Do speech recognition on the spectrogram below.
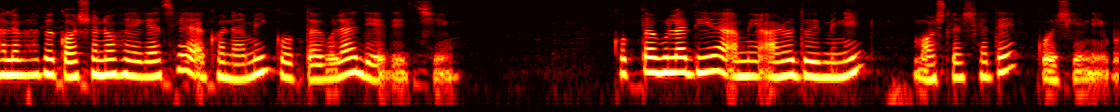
ভালোভাবে কষানো হয়ে গেছে, এখন আমি কোপ্তাগুলা দিয়ে দিচ্ছি। কোপ্তাগুলা দিয়ে আমি আরও দুই মিনিট মশলার সাথে কষিয়ে নেব।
